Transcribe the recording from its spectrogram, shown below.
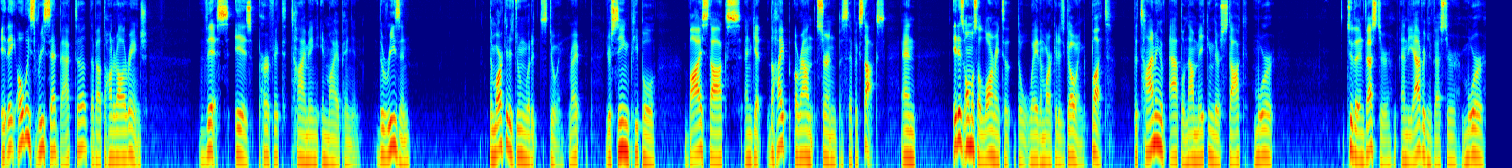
it, they always reset back to about the $100 range. This is perfect timing, in my opinion. The reason the market is doing what it's doing, right? You're seeing people buy stocks and get the hype around certain specific stocks. And it is almost alarming to the way the market is going. But the timing of Apple now making their stock more to the investor and the average investor more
